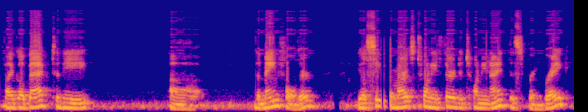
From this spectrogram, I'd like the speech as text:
If I go back to the, uh, the main folder, You'll see from March 23rd to 29th is spring break,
